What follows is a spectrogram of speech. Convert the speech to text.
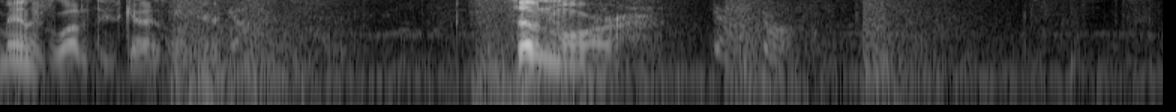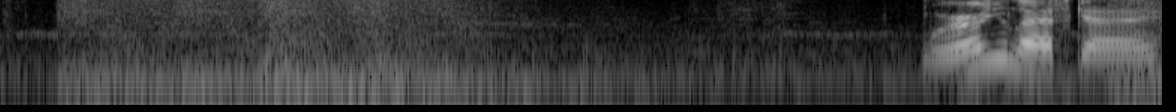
Man, there's a lot of these guys on here. Seven more. Where are you, last guy?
